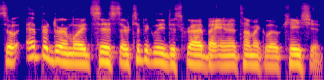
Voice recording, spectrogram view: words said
So, epidermoid cysts are typically described by anatomic location.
